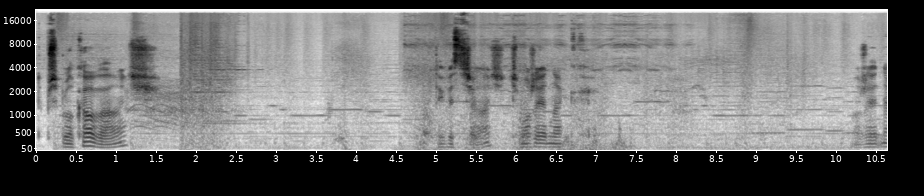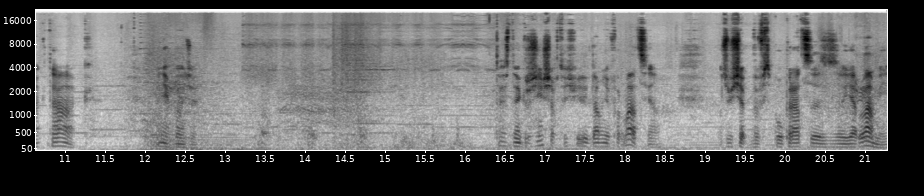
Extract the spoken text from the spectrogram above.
tu przyblokować... Tych wystrzelać, czy może jednak... Może jednak tak. No Niech będzie. To jest najgroźniejsza w tej chwili dla mnie formacja. Oczywiście we współpracy z Jarlami.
